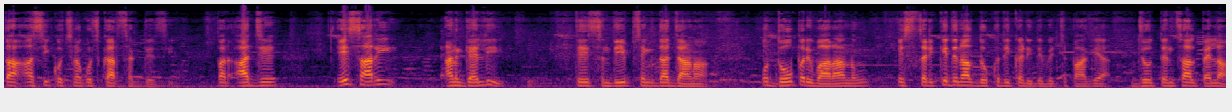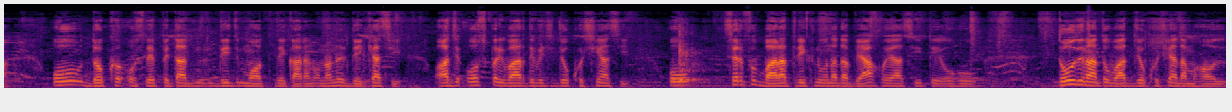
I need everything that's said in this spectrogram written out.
ਤਾਂ ਅਸੀਂ ਕੁਝ ਨਾ ਕੁਝ ਕਰ ਸਕਦੇ ਸੀ। ਪਰ ਅੱਜ ਇਹ ਸਾਰੀ ਅਣਗਹਿਲੀ ਤੇ ਸੰਦੀਪ ਸਿੰਘ ਦਾ ਜਾਣਾ, ਉਹ ਦੋ ਪਰਿਵਾਰਾਂ ਨੂੰ ਇਸ ਤਰੀਕੇ ਦੇ ਨਾਲ ਦੁੱਖ ਦੀ ਘੜੀ ਦੇ ਵਿੱਚ ਪਾ ਗਿਆ, ਜੋ 3 ਸਾਲ ਪਹਿਲਾਂ ਉਹ ਦੁੱਖ ਉਸਦੇ ਪਿਤਾ ਦੀ ਮੌਤ ਦੇ ਕਾਰਨ ਉਹਨਾਂ ਨੇ ਦੇਖਿਆ ਸੀ। ਅੱਜ ਉਸ ਪਰਿਵਾਰ ਦੇ ਵਿੱਚ ਜੋ ਖੁਸ਼ੀਆਂ ਸੀ, ਉਹ ਸਿਰਫ 12 ਤਰੀਕ ਨੂੰ ਉਹਨਾਂ ਦਾ ਵਿਆਹ ਹੋਇਆ ਸੀ ਤੇ ਉਹ ਦੋ ਦਿਨਾਂ ਤੋਂ ਬਾਅਦ ਜੋ ਖੁਸ਼ੀਆਂ ਦਾ ਮਾਹੌਲ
